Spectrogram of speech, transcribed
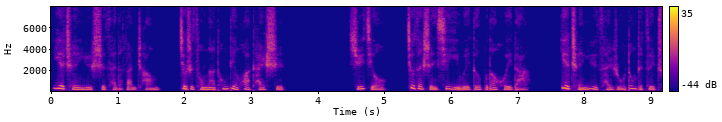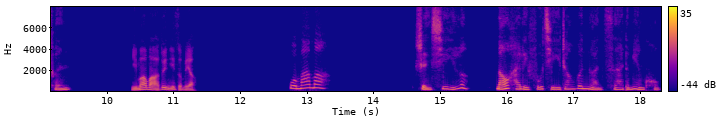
叶晨玉适才的反常，就是从那通电话开始。许久，就在沈西以为得不到回答，叶晨玉才蠕动着嘴唇：“你妈妈对你怎么样？”我妈妈。沈西一愣，脑海里浮起一张温暖慈爱的面孔，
